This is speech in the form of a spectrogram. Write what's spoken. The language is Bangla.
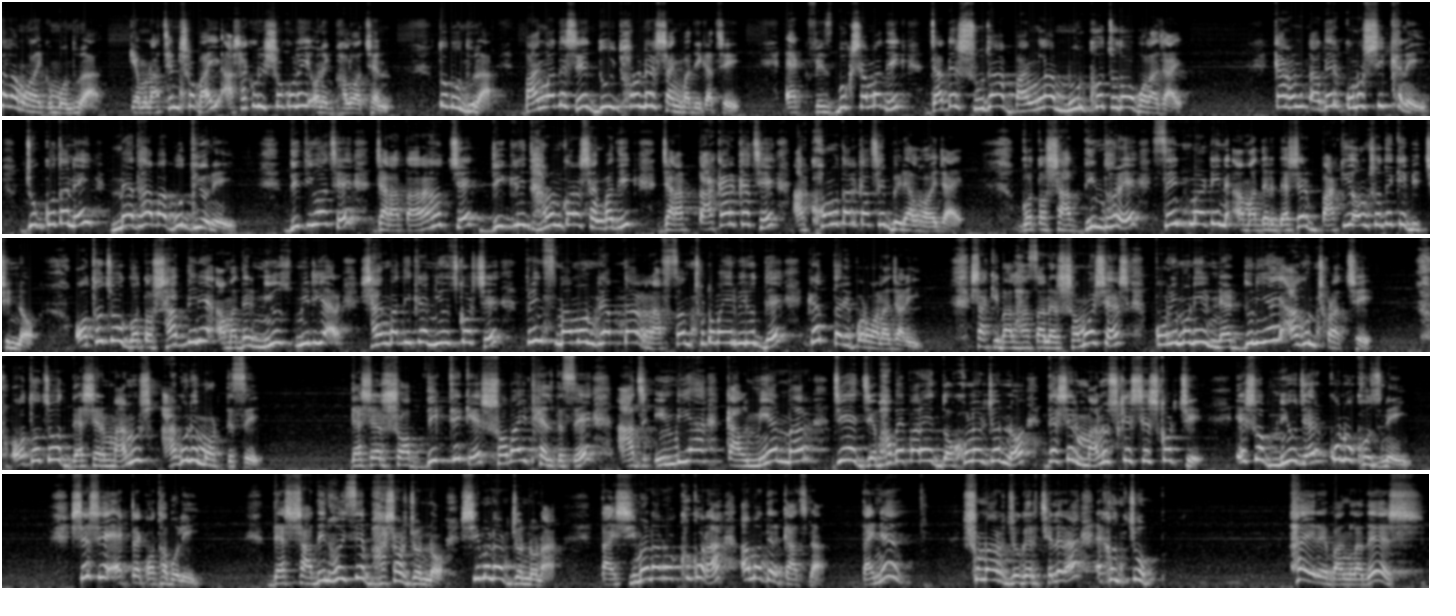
আসসালামু আলাইকুম বন্ধুরা। কেমন আছেন সবাই? আশা করি সকলেই অনেক ভালো আছেন। তো বন্ধুরা, বাংলাদেশে দুই ধরনের সাংবাদিক আছে। এক ফেসবুক সাংবাদিক যাদের সোজা বাংলা মূর্খ চোদাও বলা যায়। কারণ তাদের কোনো শিক্ষা নেই, যোগ্যতা নেই, মেধা বা বুদ্ধিও নেই। দ্বিতীয় আছে যারা তারা হচ্ছে ডিগ্রি ধারণ করা সাংবাদিক, যারা টাকার কাছে আর ক্ষমতার কাছে বিড়াল হয়ে যায়। গত সাত দিন ধরে সেন্ট মার্টিন আমাদের দেশের বাকি অংশ থেকে বিচ্ছিন্ন। অথচ গত সাত দিনে আমাদের নিউজ মিডিয়ার সাংবাদিকরা নিউজ করছে, প্রিন্স মামুন গ্রেপ্তার, রাফসান ছোট ভাইয়ের বিরুদ্ধে গ্রেপ্তারি পরোয়ানা জারি। সাকিব আল হাসানের সময় শেষ পরিমণির নেট দুনিয়ায় আগুন ছড়াচ্ছে। অথচ দেশের মানুষ আগুনে মরতেছে। দেশের সব দিক থেকে সবাই ঠেলতেছে। আজ ইন্ডিয়া, কাল মিয়ানমার যে যেভাবে পারে দখলের জন্য দেশের মানুষকে শেষ করছে। এসব নিউজের কোনো খোঁজ নেই। শেষে একটা কথা বলি। দেশ স্বাধীন হয়েছে ভাষার জন্য, সীমানার জন্য না। তাই সীমানা রক্ষা করা আমাদের কাজ না। তাই না? সোনার যুগের ছেলেরা এখন চুপ। হায় রে বাংলাদেশ!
